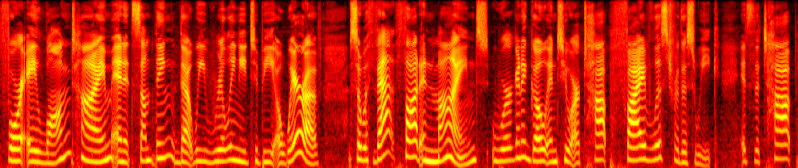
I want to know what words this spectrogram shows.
for a long time, and it's something that we really need to be aware of. So, with that thought in mind, we're going to go into our top five list for this week. It's the top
